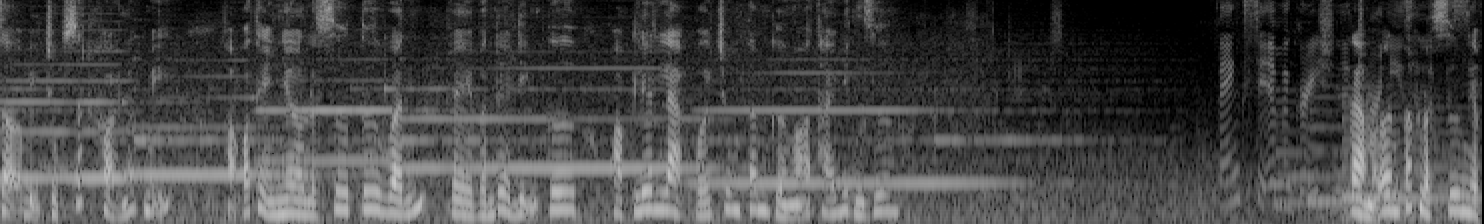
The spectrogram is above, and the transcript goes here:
sợ bị trục xuất khỏi nước Mỹ. Họ có thể nhờ luật sư tư vấn về vấn đề định cư hoặc liên lạc với Trung tâm Cửa ngõ Thái Bình Dương. Cảm ơn các luật sư nhập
